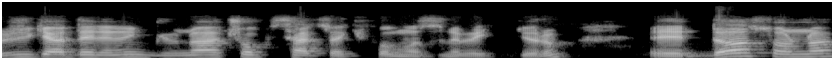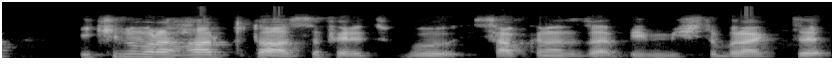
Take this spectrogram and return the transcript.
Rüzgar Delen'in Gümrah'a çok sert rakip olmasını bekliyorum. E, daha sonra iki numara Harp Tağısı Ferit bu Safkan'a da binmişti bıraktı.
